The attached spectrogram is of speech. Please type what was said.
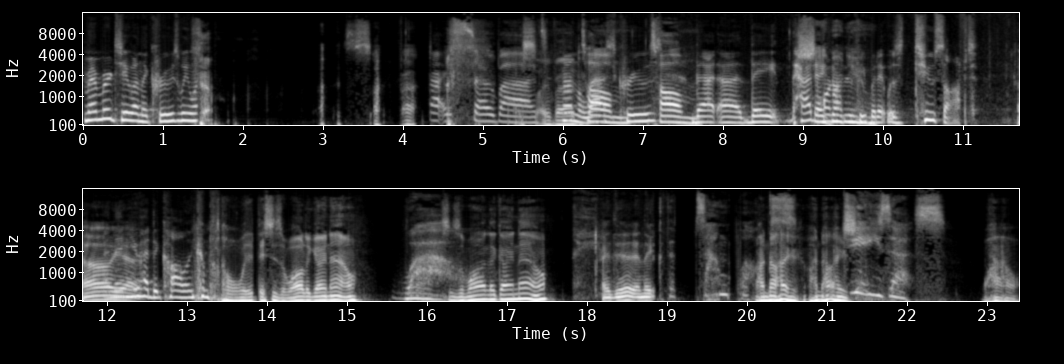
Remember too on the cruise we went It's so bad. That is so bad. So bad. On the Tom, last cruise, Tom. that uh, they had Shame pornography, but it was too soft. Oh, And then yeah. you had to call and complain. Oh, this is a while ago now. Wow. This is a while ago now. I did, and they. Look at the sound box. I know, I know. Jesus. Wow.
